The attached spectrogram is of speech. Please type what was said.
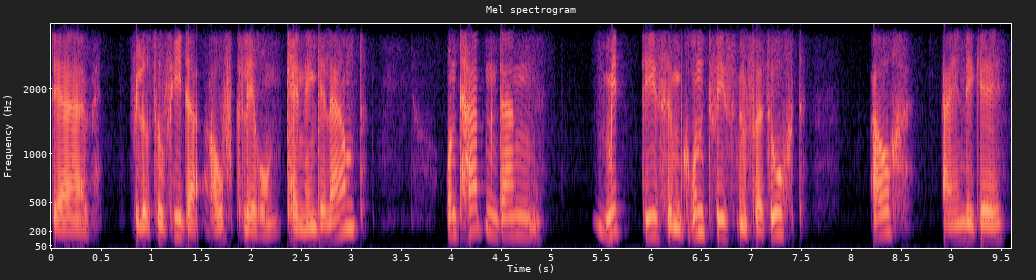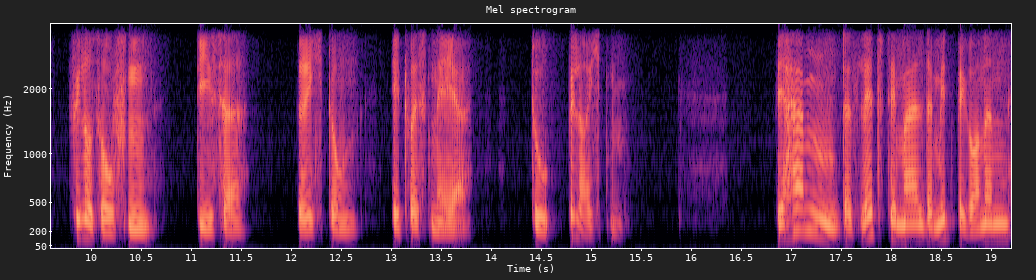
der Philosophie der Aufklärung kennengelernt und haben dann mit diesem Grundwissen versucht, auch einige Philosophen dieser Richtung etwas näher zu beleuchten. Wir haben das letzte Mal damit begonnen,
